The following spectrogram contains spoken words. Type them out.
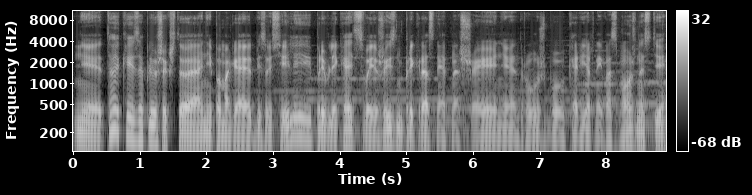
Не только из-за плюшек, что они помогают без усилий привлекать в свою жизнь прекрасные отношения, дружбу, карьерные возможности,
